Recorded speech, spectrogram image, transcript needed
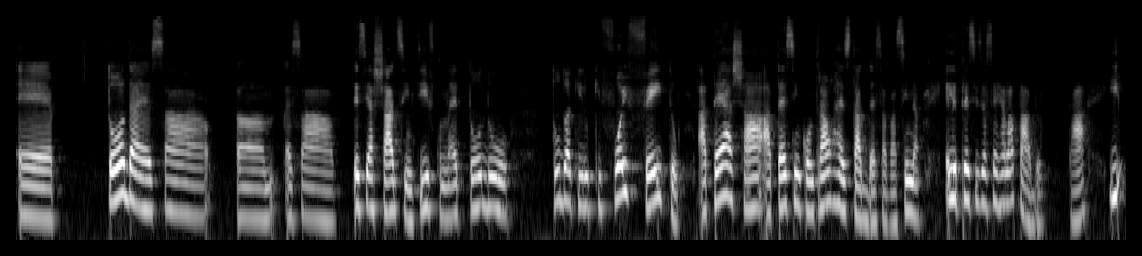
é, toda essa essa, esse achado científico, né, todo, tudo aquilo que foi feito até achar, até se encontrar o resultado dessa vacina, ele precisa ser relatado, tá? E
